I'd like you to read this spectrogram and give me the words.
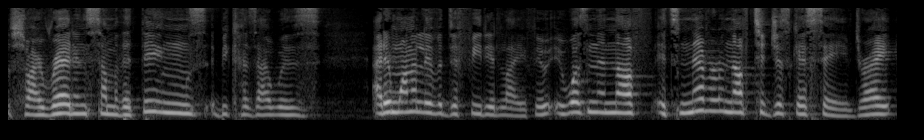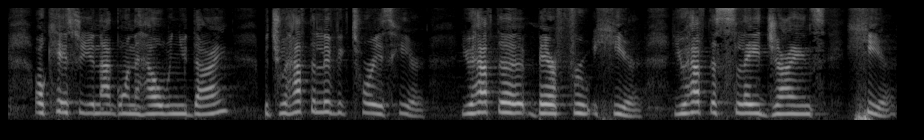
so I read in some of the things because I was, I didn't want to live a defeated life. It, it wasn't enough. It's never enough to just get saved, right? Okay, so you're not going to hell when you die, but you have to live victorious here. You have to bear fruit here. You have to slay giants here.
